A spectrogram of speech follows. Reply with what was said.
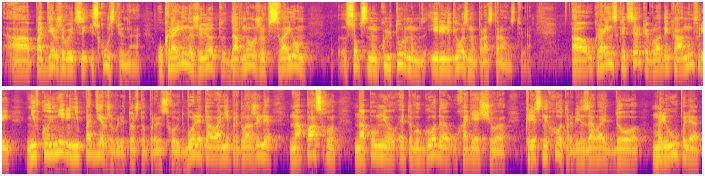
а, поддерживается искусственно. Украина живет давно уже в своем собственном культурном и религиозном пространстве. А украинская церковь, владыка Ануфрий, ни в коей мере не поддерживали то, что происходит. Более того, они предложили на Пасху, напомню, этого года уходящего крестный ход организовать до Мариуполя,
